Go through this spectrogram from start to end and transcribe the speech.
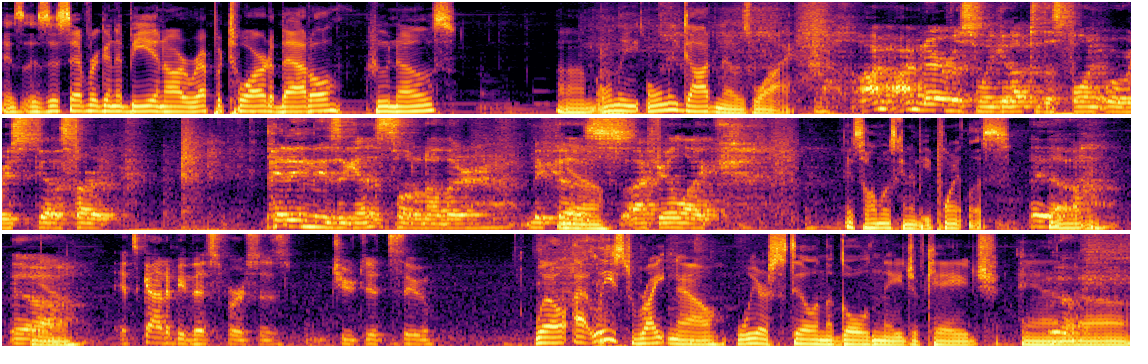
Is is this ever going to be in our repertoire to battle? Who knows? Um, only only God knows why. I'm, I'm nervous when we get up to this point where we got to start pitting these against one another because I feel like It's almost going to be pointless. yeah yeah, Yeah. It's got to be this versus Jiu Jitsu. Well, at least right now, we are still in the golden age of Cage, and uh,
